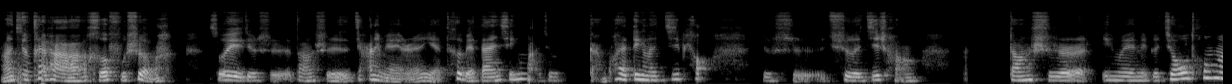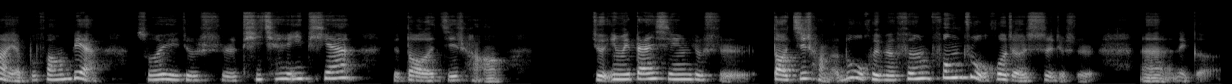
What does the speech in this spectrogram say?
然后就害怕核辐射嘛，所以就是当时家里面人也特别担心嘛，就赶快订了机票，就是去了机场。当时因为那个交通啊也不方便，所以就是提前一天就到了机场，就因为担心就是到机场的路会被封封住，或者是就是嗯那个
